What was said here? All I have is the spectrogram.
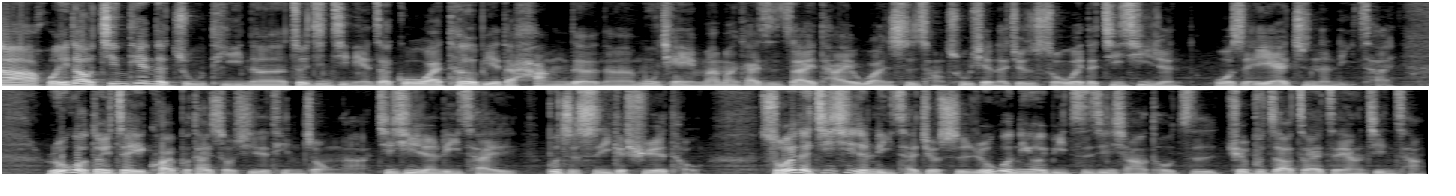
那回到今天的主题呢，最近几年在国外特别的夯的呢，目前也慢慢开始在台湾市场出现的，就是所谓的机器人或是 AI 智能理财。如果对这一块不太熟悉的听众啊，机器人理财不只是一个噱头。所谓的机器人理财，就是如果你有一笔资金想要投资，却不知道该怎样进场。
